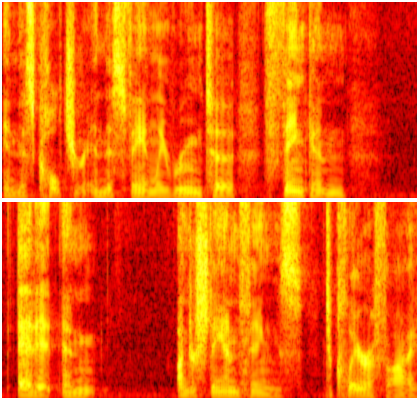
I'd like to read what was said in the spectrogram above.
in this culture in this family room to think and edit and understand things to clarify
